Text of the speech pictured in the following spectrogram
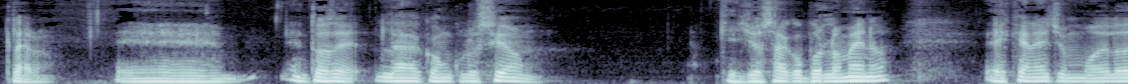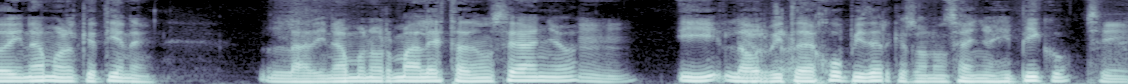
Claro. Eh, entonces, la conclusión que yo saco por lo menos es que han hecho un modelo de dinamo en el que tienen la dinamo normal esta de 11 años y la órbita de Júpiter, que son 11 años y pico, Sí.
